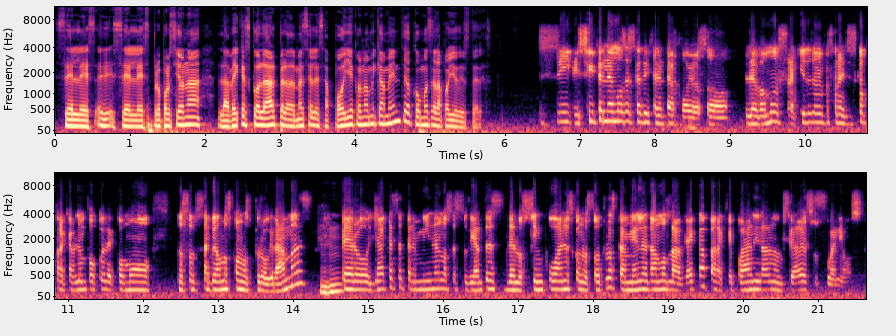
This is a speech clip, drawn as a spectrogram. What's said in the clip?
Se les, eh, se les proporciona la beca escolar, pero además se les apoya económicamente o cómo es el apoyo de ustedes? Sí, sí tenemos ese diferente apoyo. So, le vamos, aquí le voy a pasar a Jessica para que hable un poco de cómo nosotros ayudamos con los programas, pero ya que se terminan los estudiantes de los cinco años con nosotros, también le damos la beca para que puedan ir a la universidad de sus sueños.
